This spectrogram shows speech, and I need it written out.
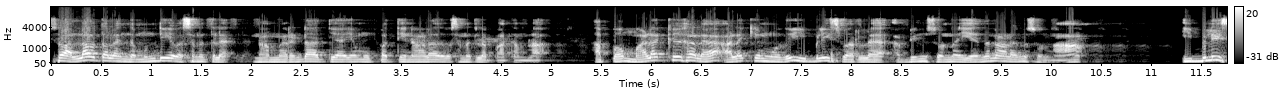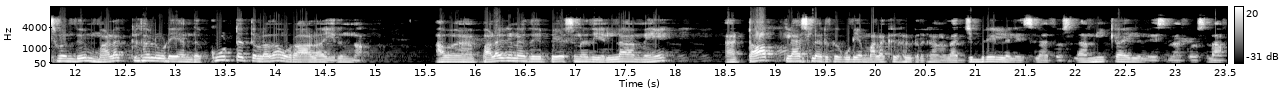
ஸோ அல்லாஹ் தாலா இந்த முந்தைய வசனத்துல நாம ரெண்டாவது அத்தியாயம் முப்பத்தி நாலாவது வசனத்துல பார்த்தோம்ல. அப்போ மலக்குகளை அழைக்கும் போது இப்லீஸ் வரல அப்படின்னு சொன்ன எதனாலன்னு சொன்னா இப்லீஸ் வந்து மலக்குகளுடைய அந்த கூட்டத்தில் தான் ஒரு ஆளா இருந்தான். அவன் பழகுனது பேசுனது எல்லாமே டாப் கிளாஸ்ல இருக்கக்கூடிய மலக்குகள் இருக்காங்களா ஜிப்ரில் அலி இஸ்லாத்து வஸ்லாம் மீகாயில் அலி இஸ்லாத்து வஸ்லாம்.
